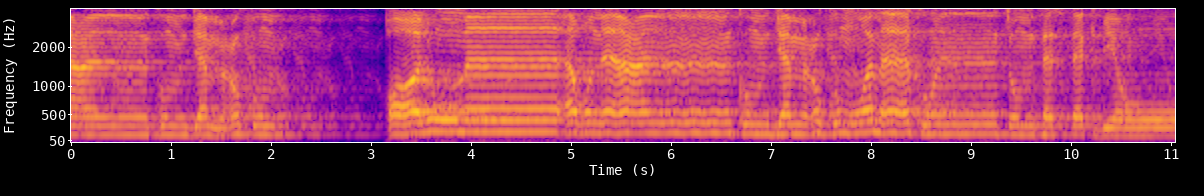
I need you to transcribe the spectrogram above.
عنكم جمعكم قالوا ما أغنى عنكم جمعكم وما كنتم تستكبرون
